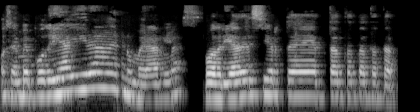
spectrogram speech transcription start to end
O sea, me podría ir a enumerarlas, podría decirte ta, ta, ta, ta, ta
